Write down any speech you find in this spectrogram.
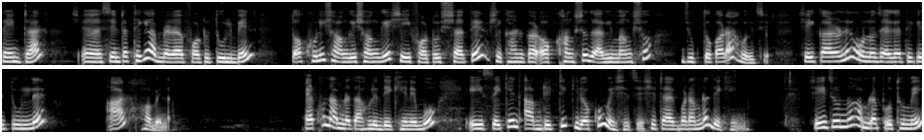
সেন্টার সেন্টার থেকে আপনারা ফটো তুলবেন, তখনই সঙ্গে সঙ্গে সেই ফটোর সাথে সেখানকার অক্ষাংশ, দ্রাঘিমাংশ যুক্ত করা হয়েছে। সেই কারণে অন্য জায়গা থেকে তুললে আর হবে না। এখন আমরা তাহলে দেখে নেব এই সেকেন্ড আপডেটটি কীরকম এসেছে, সেটা একবার আমরা দেখে নিই। সেই জন্য আমরা প্রথমেই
